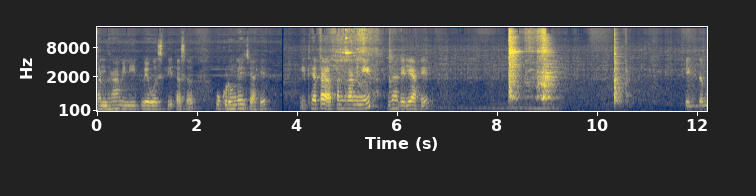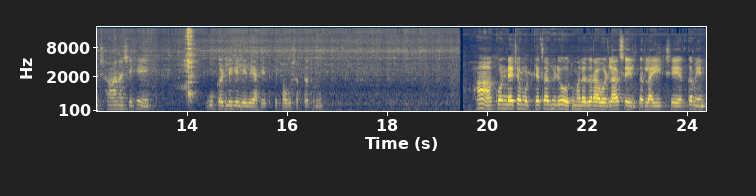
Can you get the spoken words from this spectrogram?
पंधरा मिनिट व्यवस्थित असं उकडून घ्यायचे आहेत. इथे आता पंधरा मिनिट झालेले आहेत. एकदम छान असे हे उकडले गेलेले आहेत. हे पाहू शकता तुम्ही. हां कोंड्याच्या मुटक्याचा व्हिडिओ तुम्हाला जर आवडला असेल तर लाईक शेअर कमेंट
